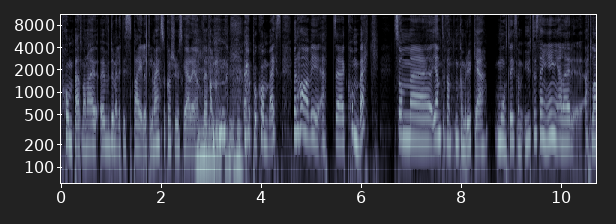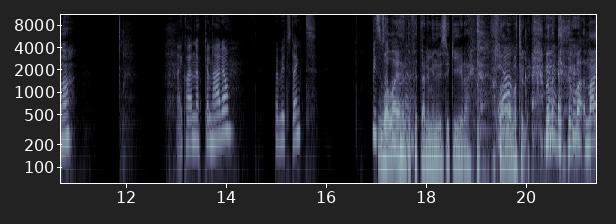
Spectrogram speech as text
kom på et eller annet, jeg øvde meg litt i speilet til og med, så kanskje du skal gjøre det, jente 15, på comebacks. Men har vi et comeback som uh, jente 15 kan bruke mot liksom utestenging, eller et eller annet? Nei, hva er nøkkelen her, ja? For å bli utestengt? Walla, Wallah, jeg henter fetterne mine hvis du ikke gir deg. Nei, Ja. jeg bare tuller. Men nei,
